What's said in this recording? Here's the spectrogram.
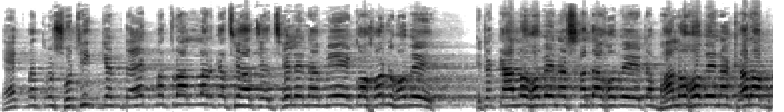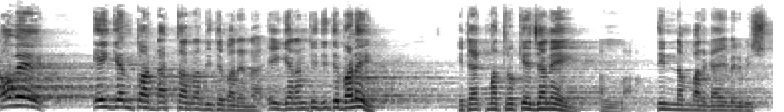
একমাত্র সঠিক জ্ঞানটা একমাত্র আল্লাহর কাছে আছে। ছেলে না মেয়ে কখন হবে? এটা কালো হবে না সাদা হবে, এটা ভালো হবে না খারাপ হবে? এই জ্ঞান তো আর ডাক্তাররা দিতে পারে না, এই গ্যারান্টি দিতে পারে? এটা একমাত্র কে জানে? আল্লাহ। তিন নাম্বার গায়েবের বিষয়।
